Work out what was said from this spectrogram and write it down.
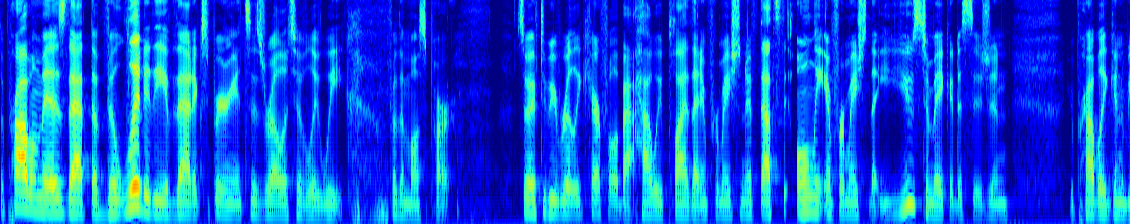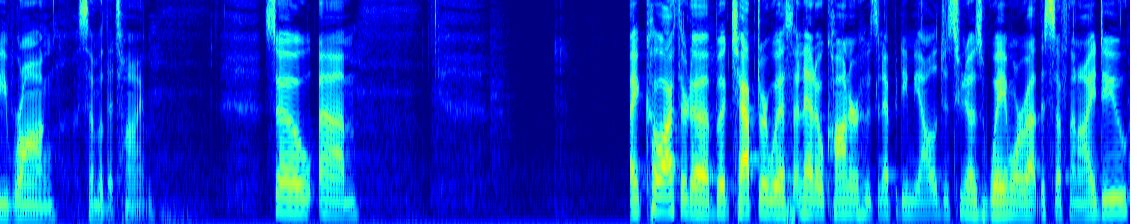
The problem is that the validity of that experience is relatively weak for the most part. So we have to be really careful about how we apply that information. If that's the only information that you use to make a decision, you're probably going to be wrong some of the time. So um, I co-authored a book chapter with Annette O'Connor, who's an epidemiologist who knows way more about this stuff than I do.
